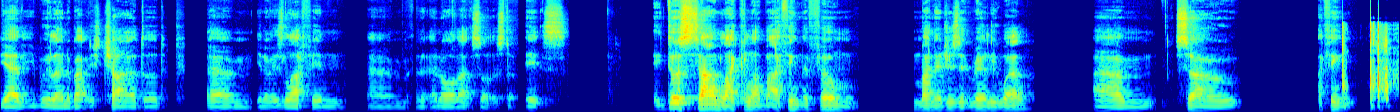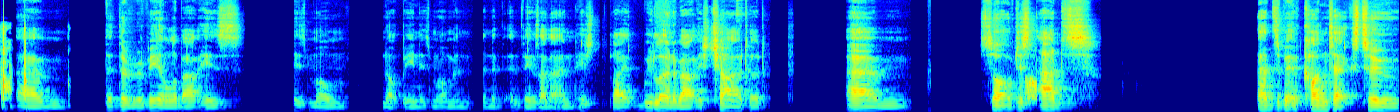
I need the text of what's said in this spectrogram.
yeah, we learn about his childhood, um, you know, his laughing, um, and, and all that sort of stuff. It's it does sound like a lot, but I think the film manages it really well. Um, so I think um, the the reveal about his his mum not being his mom and, and and things like that, and his like we learn about his childhood, um, sort of just adds adds a bit of context to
